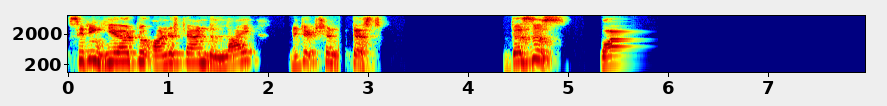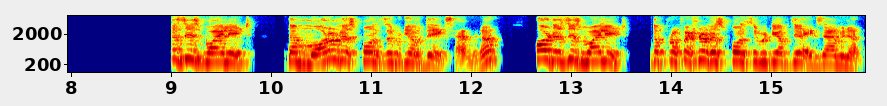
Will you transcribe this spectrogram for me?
sitting here to understand the lie detection test, does this does this violate the moral responsibility of the examiner or does this violate the professional responsibility of the examiner?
